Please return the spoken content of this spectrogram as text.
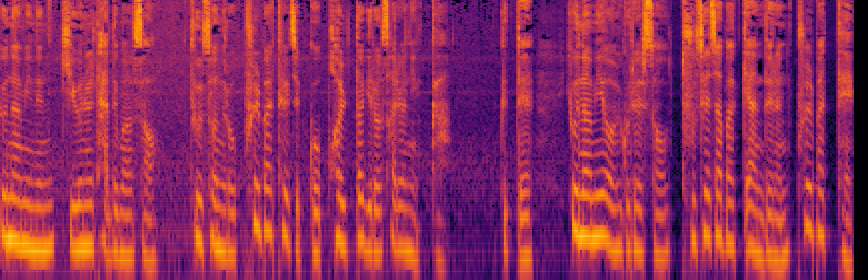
효남이는 기운을 다듬어서 두 손으로 풀밭을 짚고 벌떡 일어서려니까 그때 효남이 얼굴에서 두세 자밖에 안 되는 풀밭에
